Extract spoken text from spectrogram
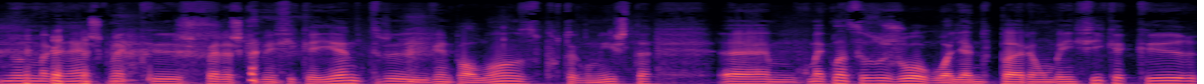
Nuno Magalhães, como é que esperas que o Benfica entre, eventual 11, protagonista? Um, como é que lanças o jogo, olhando para um Benfica que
